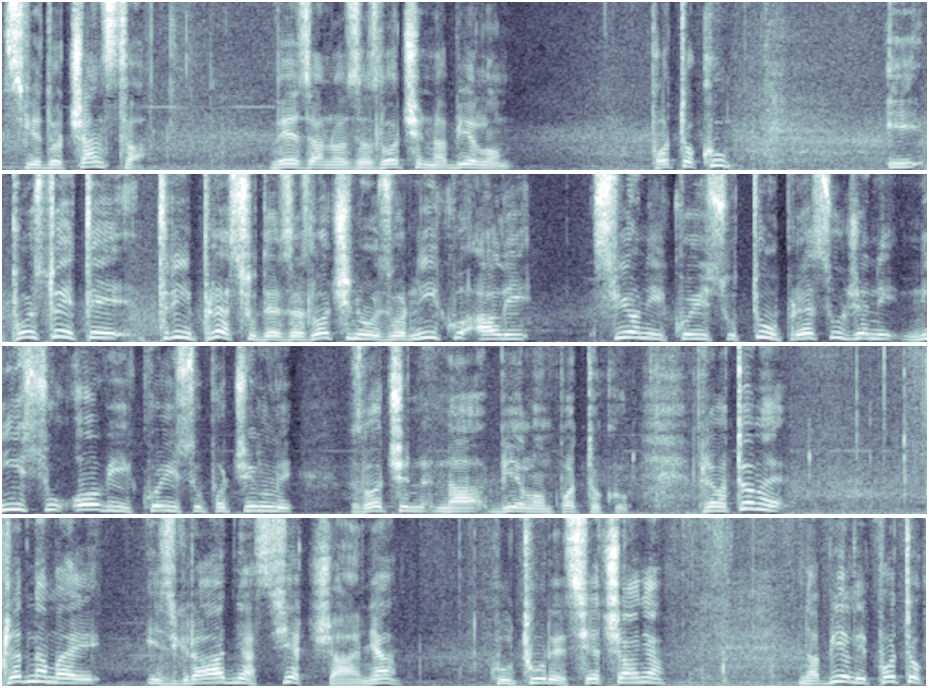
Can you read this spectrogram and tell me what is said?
svjedočanstva vezano za zločin na Bijelom potoku. I postoje te tri presude za zločinu u Zvorniku, ali svi oni koji su tu presuđeni nisu ovi koji su počinili zločin na Bijelom potoku. Prema tome, pred nama je izgradnja sjećanja, kulture sjećanja, na Bijeli potok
